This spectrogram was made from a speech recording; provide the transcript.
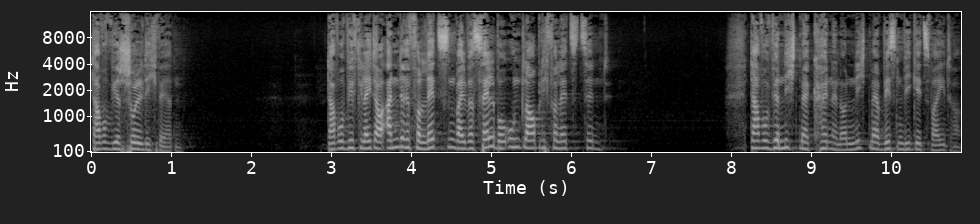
da wo wir schuldig werden, da, wo wir vielleicht auch andere verletzen, weil wir selber unglaublich verletzt sind. Da, wo wir nicht mehr können und nicht mehr wissen, wie geht's weiter.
